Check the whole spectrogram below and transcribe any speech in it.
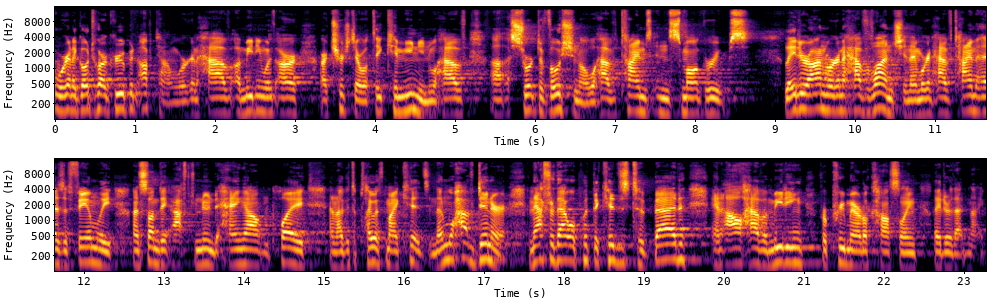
we're going to go to our group in Uptown. We're going to have a meeting with our our church there. We'll take communion. We'll have uh, a short devotional. We'll have times in small groups. Later on, we're going to have lunch, and then we're going to have time as a family on Sunday afternoon to hang out and play, and I'll get to play with my kids. And then we'll have dinner. And after that, we'll put the kids to bed, and I'll have a meeting for premarital counseling later that night.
